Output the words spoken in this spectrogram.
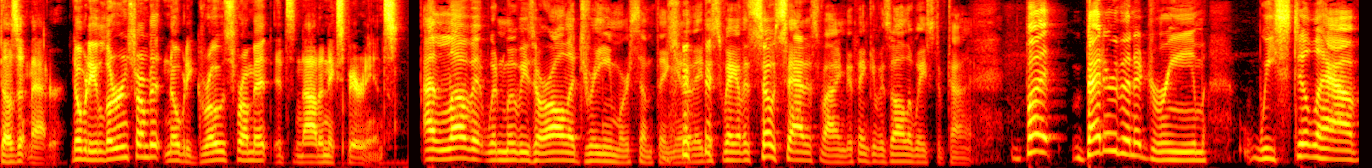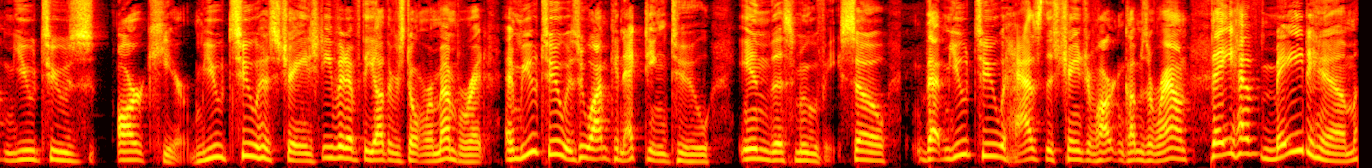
doesn't matter. Nobody learns from it, nobody grows from it. It's not an experience. I love it when movies are all a dream or something. You know, they just wake up. It's so satisfying to think it was all a waste of time. But better than a dream, we still have Mewtwo's arc here. Mewtwo has changed, even if the others don't remember it. And Mewtwo is who I'm connecting to in this movie. So that Mewtwo has this change of heart and comes around, they have made him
